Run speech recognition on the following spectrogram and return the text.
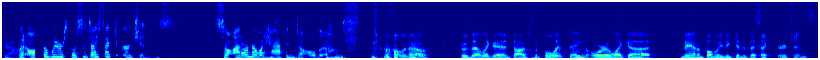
Gosh. But also, we were supposed to dissect urchins. So I don't know what happened to all those. oh no. It was that like a dodge the bullet thing or like a Man, I'm bummed we didn't get to dissect urchins.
